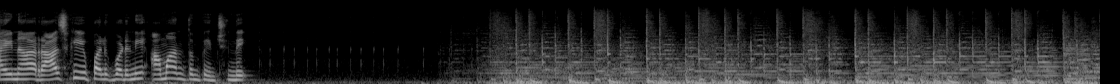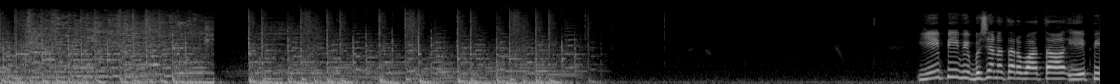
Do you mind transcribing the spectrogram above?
ఆయన రాజకీయ పలుకుబడిని అమాంతం పెంచింది. ఏపీ విభజన తర్వాత ఏపీ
